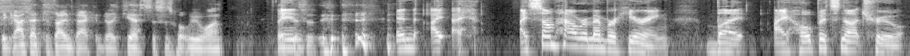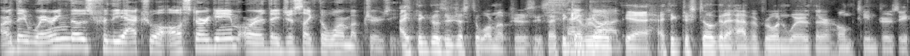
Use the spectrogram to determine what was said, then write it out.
They got that design back and they're like, yes, this is what we want. Like And- this is And I, I, I somehow remember hearing, but I hope it's not true. Are they wearing those for the actual All Star game, or are they just like the warm up jerseys? I think those are just the warm up jerseys. I think Thank everyone God. yeah, I think they're still gonna have everyone wear their home team jersey.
